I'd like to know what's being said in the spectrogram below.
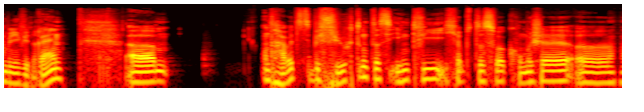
Dann bin ich wieder rein. Ähm, und habe jetzt die Befürchtung, dass irgendwie, ich habe da so eine komische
